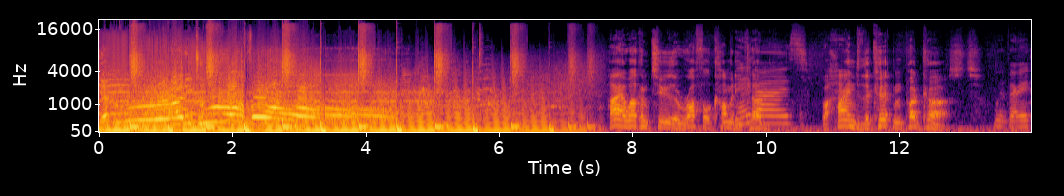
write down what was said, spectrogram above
Get ready to waffle! Hi, welcome to the Ruffle Comedy Hey Club guys! Behind the Curtain podcast. We're very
